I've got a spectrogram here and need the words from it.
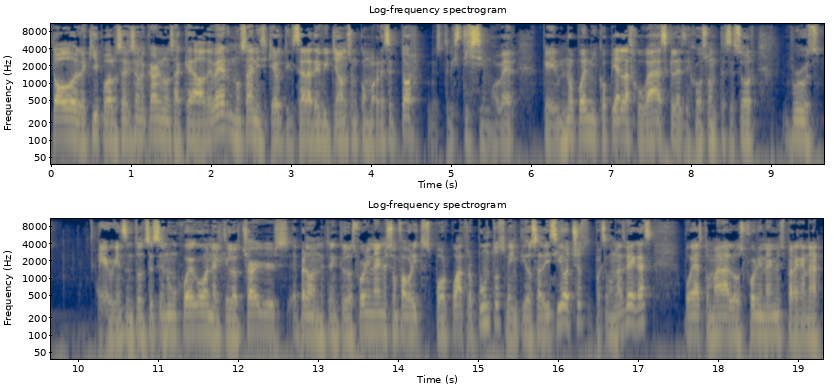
Todo el equipo de los Arizona Cardinals ha quedado a deber. No sabe ni siquiera utilizar a David Johnson como receptor. Es tristísimo ver que no pueden ni copiar las jugadas que les dejó su antecesor Bruce Arians. Entonces, en un juego en el que los Chargers, eh, perdón, en el que los 49ers son favoritos por 4 puntos, 22 a 18, pues según Las Vegas, voy a tomar a los 49ers para ganar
